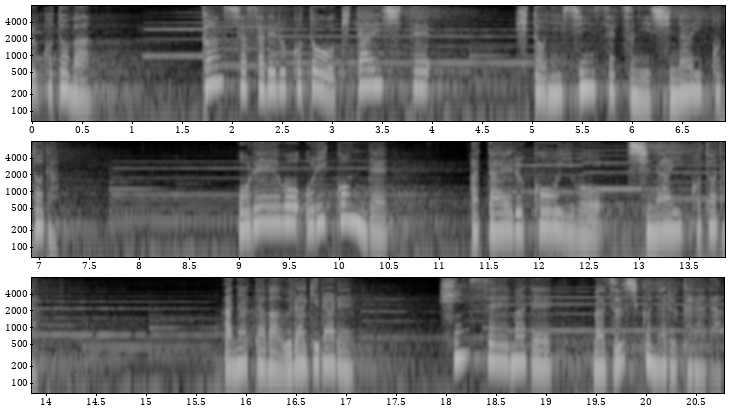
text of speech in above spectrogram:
ることは感謝されることを期待して人に親切にしないことだ。お礼を織り込んで与える行為をしないことだ。あなたは裏切られ品性まで貧しくなるからだ。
